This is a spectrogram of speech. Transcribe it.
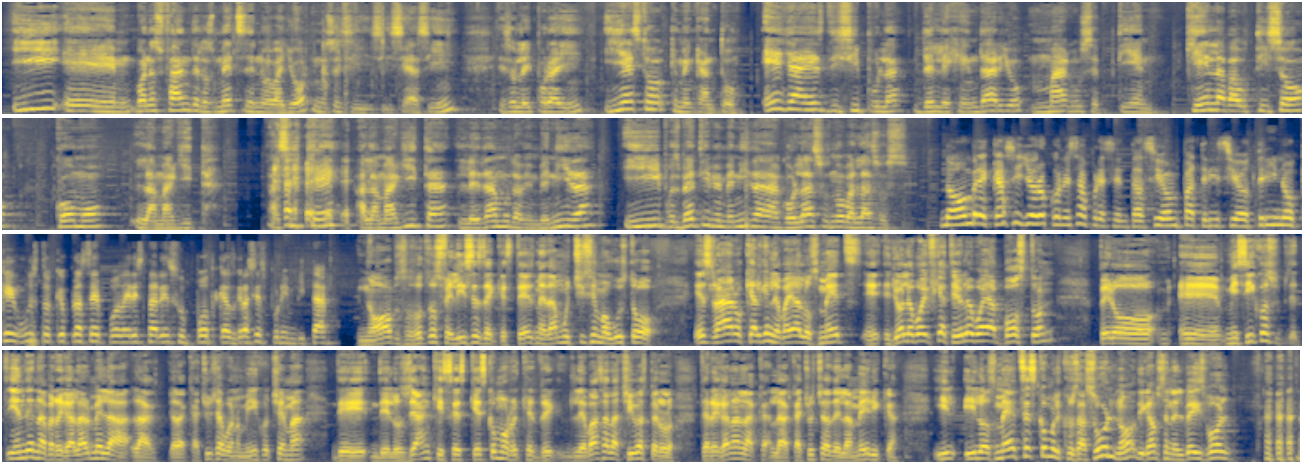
Y eh, bueno, es fan de los Mets de Nueva York, no sé si, si sea así, eso leí por ahí. Y esto que me encantó, ella es discípula del legendario mago Septien, quien la bautizó como la maguita. Así que a la maguita le damos la bienvenida. Y pues Betty, bienvenida a Golazos no Balazos. No, hombre, casi lloro con esa presentación, Patricio. Trino, qué gusto, qué placer poder estar en su podcast. Gracias por invitar. No, pues nosotros felices de que estés, me da muchísimo gusto. Es raro que alguien le vaya a los Mets. Eh, yo le voy, fíjate, yo le voy a Boston, pero eh, mis hijos tienden a regalarme la, la- la cachucha, bueno, mi hijo Chema, de, de los Yankees, es, que es como que re- le vas a las chivas, pero te regalan la, la cachucha del América. Y, y los Mets es como el Cruz Azul, ¿no? Digamos en el béisbol.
